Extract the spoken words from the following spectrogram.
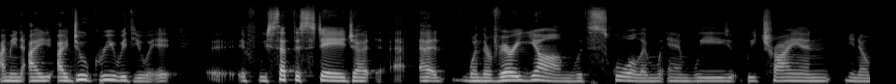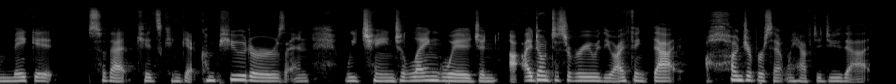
I mean i i do agree with you it if we set the stage at, at when they're very young with school and and we we try and you know make it so that kids can get computers and we change language and i don't disagree with you i think that 100% we have to do that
